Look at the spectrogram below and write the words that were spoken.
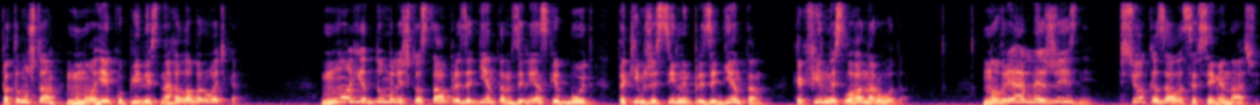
Потому что многие купились на Голобородько. Многие думали, что став президентом, Зеленский будет таким же сильным президентом, как в фильме «Слуга народа». Но в реальной жизни все оказалось совсем иначе.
